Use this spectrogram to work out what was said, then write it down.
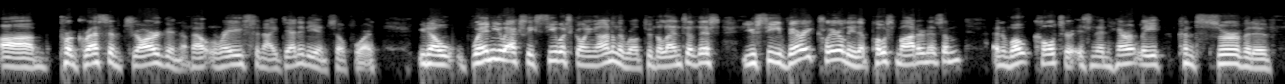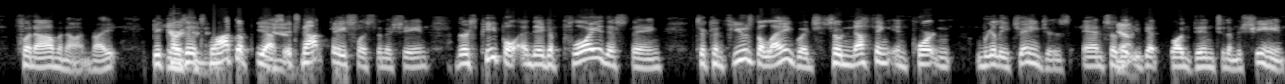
um, progressive jargon about race and identity and so forth. You know, when you actually see what's going on in the world through the lens of this, you see very clearly that postmodernism and woke culture is an inherently conservative phenomenon, right? Because it's not the yes, Yeah. it's not faceless the machine. There's people and they deploy this thing to confuse the language so nothing important really changes and so Yeah. that you get plugged into the machine.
